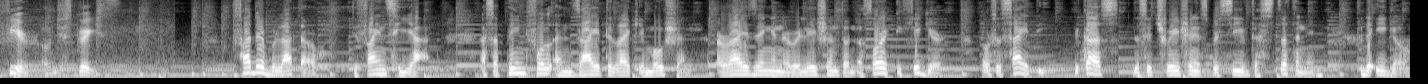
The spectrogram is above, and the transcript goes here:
fear of disgrace. Father Bulatao defines hiya as a painful anxiety-like emotion arising in a relation to an authority figure or society because the situation is perceived as threatening to the ego.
